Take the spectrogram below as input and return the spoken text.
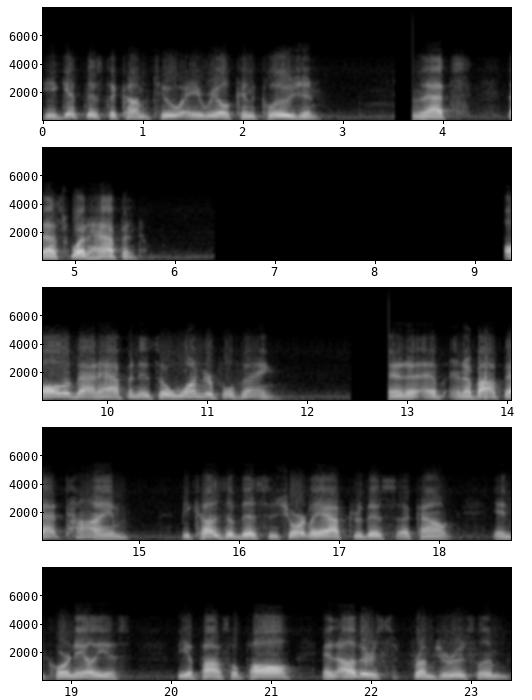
to get this to come to a real conclusion. And that's that's what happened. all of that happened. It's a wonderful thing. And, uh, and about that time, because of this, and shortly after this account in Cornelius, the Apostle Paul and others from Jerusalem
